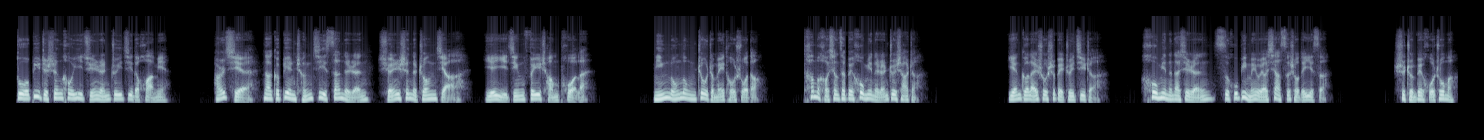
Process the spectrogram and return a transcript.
躲避着身后一群人追击的画面，而且那个变成 G 三的人全身的装甲也已经非常破烂。宁龙龙皱着眉头说道：“他们好像在被后面的人追杀着。严格来说是被追击着，后面的那些人似乎并没有要下死手的意思，是准备活捉吗？”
